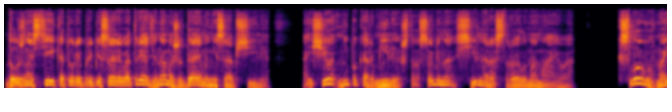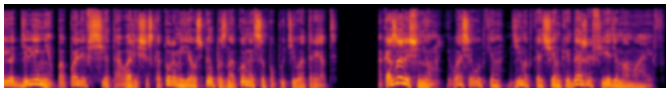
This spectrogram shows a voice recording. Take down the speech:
Должностей, которые приписали в отряде, нам ожидаемо не сообщили. А еще не покормили, что особенно сильно расстроило Мамаева. К слову, в мое отделение попали все товарищи, с которыми я успел познакомиться по пути в отряд. Оказались в нем и Вася Уткин, Дима Ткаченко и даже Федя Мамаев.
